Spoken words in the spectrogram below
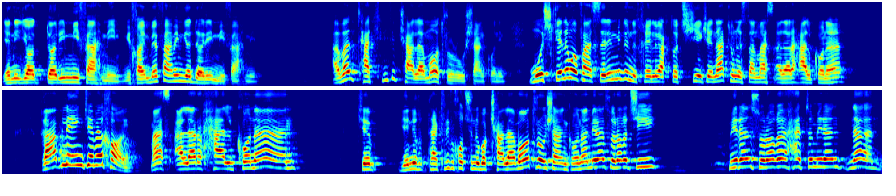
یعنی یا داریم می‌فهمیم. می‌خوایم بفهمیم یا داریم می‌فهمیم. اول تکلیف کلمات رو روشن کنیم. مشکل مفسرین می‌دونید خیلی وقتا چیه که نتونستن مسئله رو حل کنن؟ قبل اینکه بخوان مسئله رو حل کنن که یعنی تکلیف خودشون رو با کلمات روشن کنن میرن سراغ چی؟ میرن سراغ حتی میرن نه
